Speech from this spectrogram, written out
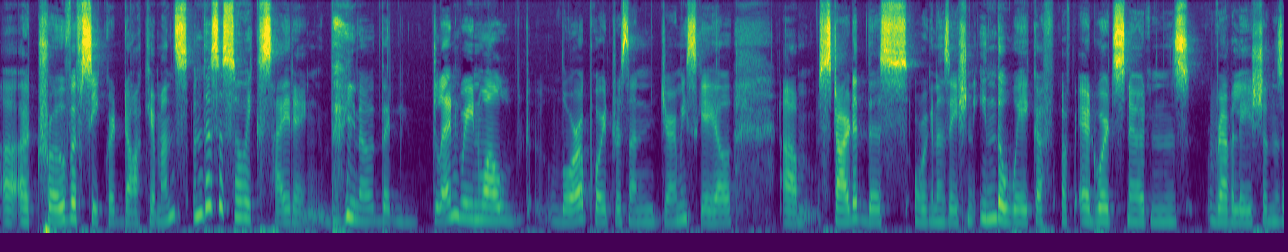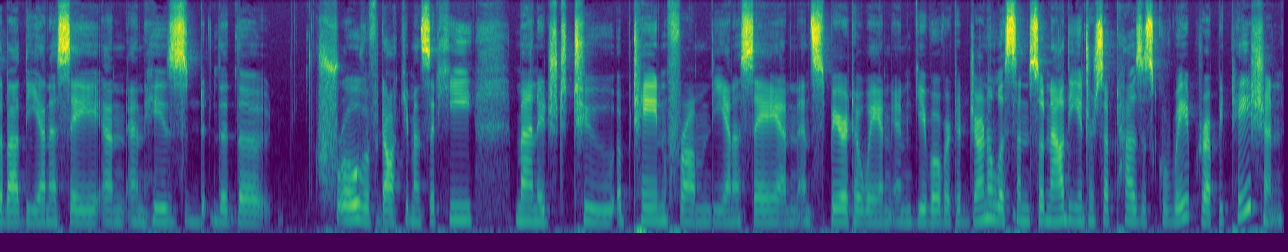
a trove of secret documents. And this is so exciting. you know, that Glenn Greenwald, Laura Poitras, and Jeremy Scahill um, started this organization in the wake of, of Edward Snowden's revelations about the NSA and, and his the, the trove of documents that he managed to obtain from the NSA and, and spirit away and, and give over to journalists. And so now The Intercept has this great reputation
